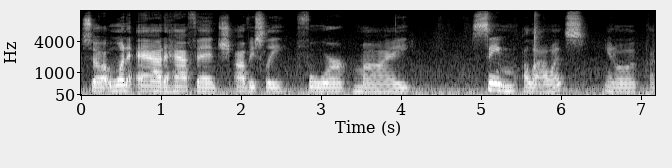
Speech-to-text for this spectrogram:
So I want to add a half inch, obviously, for my seam allowance, you know, a, a,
